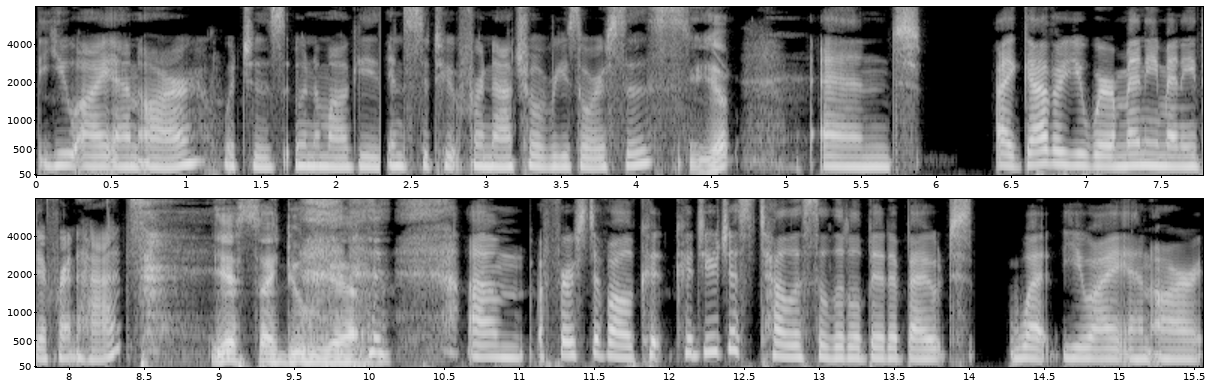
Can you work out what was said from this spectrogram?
UINR, which is Unama'ki Institute for Natural Resources. Yep. And I gather you wear many, many different hats. Yes, I do. Yeah. um, first of all, could could you just tell us a little bit about what UINR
